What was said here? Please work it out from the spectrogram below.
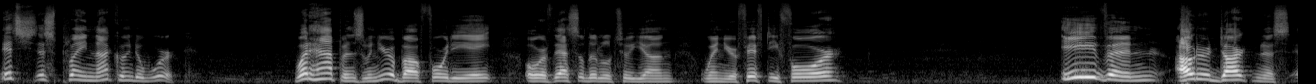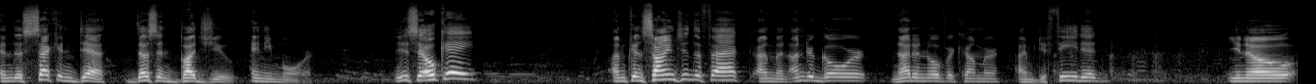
it's just plain not going to work. What happens when you're about 48, or if that's a little too young, when you're 54? Even outer darkness and the second death doesn't budge you anymore. You say, okay, I'm consigned to the fact I'm an undergoer, not an overcomer. I'm defeated. You know,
